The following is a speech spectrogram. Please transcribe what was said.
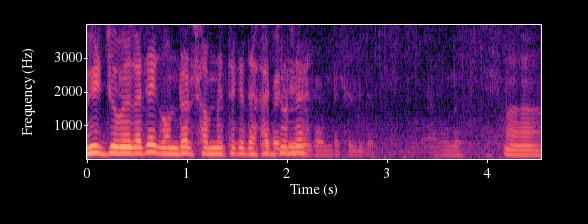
ভিড় জমে গেছে এই গন্ডার সামনে থেকে দেখার জন্য। চলে হ্যাঁ।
